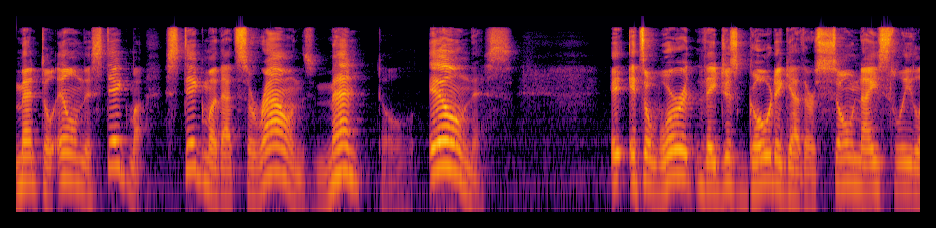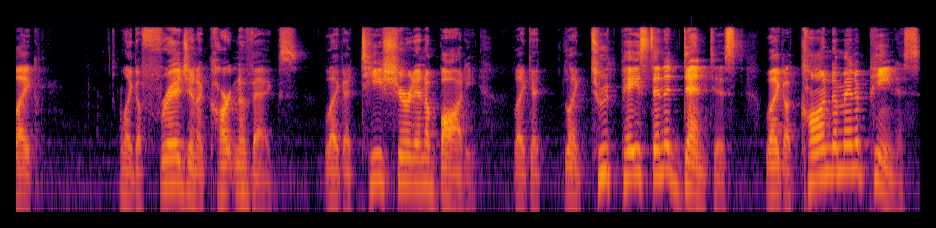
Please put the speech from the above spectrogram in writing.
Mental illness stigma. Stigma that surrounds mental illness. It, it's a word, they just go together so nicely like, like a fridge and a carton of eggs. Like a t-shirt and a body. Like a like toothpaste and a dentist. Like a condom and a penis.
